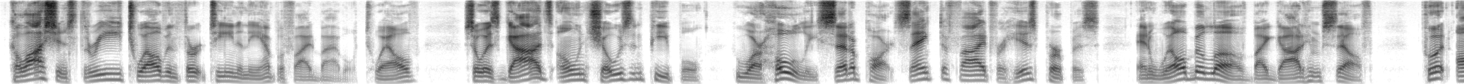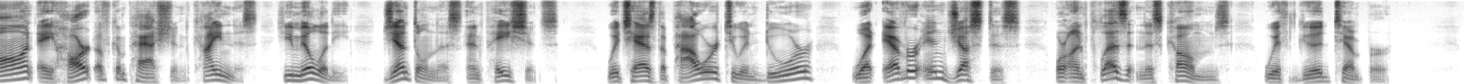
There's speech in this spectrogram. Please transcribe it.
Colossians 3 12 and 13 in the Amplified Bible. 12. So, as God's own chosen people who are holy, set apart, sanctified for his purpose, and well beloved by God himself, put on a heart of compassion, kindness, humility, gentleness, and patience, which has the power to endure whatever injustice or unpleasantness comes with good temper.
